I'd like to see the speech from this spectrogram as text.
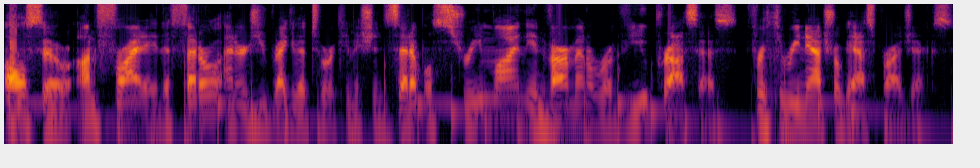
Also, on Friday, the Federal Energy Regulatory Commission said it will streamline the environmental review process for three natural gas projects.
